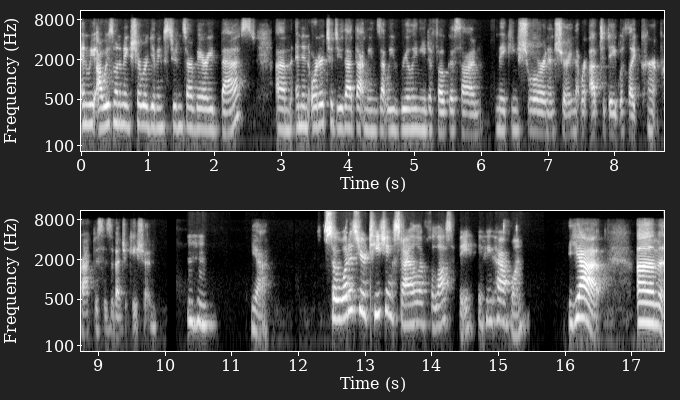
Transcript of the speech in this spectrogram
and we always want to make sure we're giving students our very best. Um, and in order to do that, that means that we really need to focus on making sure and ensuring that we're up to date with like current practices of education. Mm-hmm. Yeah. So, what is your teaching style or philosophy, if you have one? Yeah. Um,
